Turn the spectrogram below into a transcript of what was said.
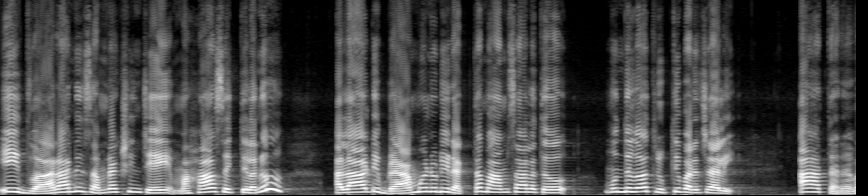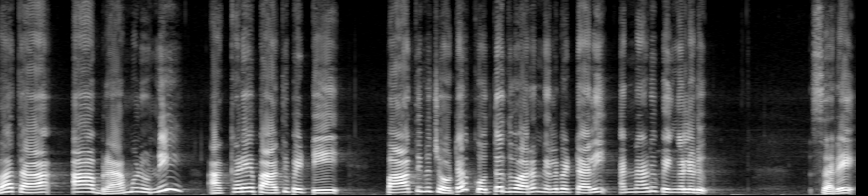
ఈ ద్వారాన్ని సంరక్షించే మహాశక్తులను అలాంటి బ్రాహ్మణుడి రక్త మాంసాలతో ముందుగా తృప్తిపరచాలి. ఆ తర్వాత ఆ బ్రాహ్మణుణ్ణి అక్కడే పాతిపెట్టి పాతిన చోట కొత్త ద్వారం నిలబెట్టాలి అన్నాడు పింగళుడు. సరే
